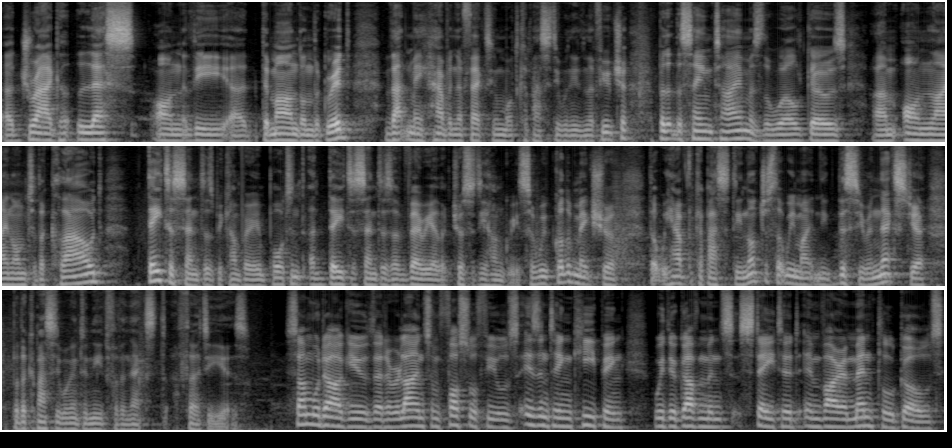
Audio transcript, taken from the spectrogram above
uh, drag less on the uh, demand on the grid. That may have an effect in what capacity we need in the future. But at the same time, as the world goes um, online onto the cloud, data centers become very important and data centers are very electricity hungry. So we've got to make sure that we have the capacity, not just that we might need this year and next year, but the capacity we're going to need for the next 30 years. Some would argue that a reliance on fossil fuels isn't in keeping with your government's stated environmental goals.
